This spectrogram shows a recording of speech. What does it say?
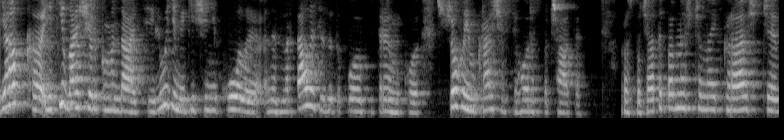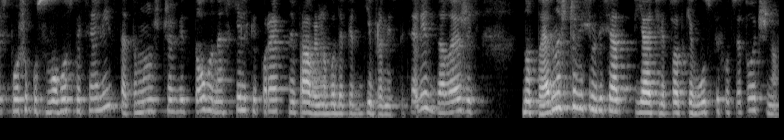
Як, які ваші рекомендації людям, які ще ніколи не зверталися за такою підтримкою, з чого їм краще всього розпочати? Розпочати, певно, що найкраще з пошуку свого спеціаліста, тому що від того, наскільки коректно і правильно буде підібраний спеціаліст, залежить, ну, певно, що 85% успіху це точно.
